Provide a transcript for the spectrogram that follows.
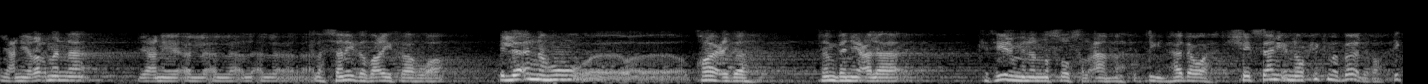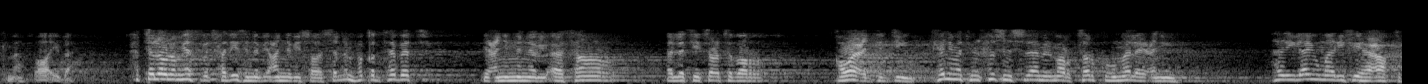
يعني رغم أن يعني الأسانيد ضعيفة إلا أنه آه، قاعدة تنبني على كثير من النصوص العامة في الدين. هذا واحد. الشيء الثاني أنه حكمة بالغة حكمة رائبة حتى لو لم يثبت حديث النبي عن النبي صلى الله عليه وسلم فقد ثبت يعني من الآثار التي تعتبر قواعد في الدين. كلمة من حسن إسلام المرء تركه ما لا يعنيه. هذه لا يماري فيها عاقل.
